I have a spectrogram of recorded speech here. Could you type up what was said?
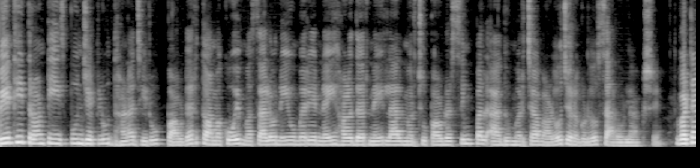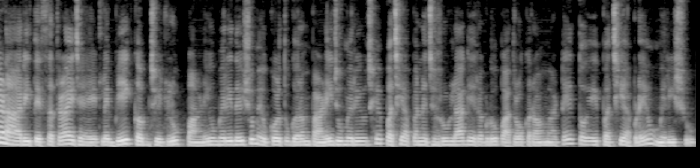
બેથી ત્રણ ટીસ્પૂન જેટલું ધાણા જીરું પાવડર. તો આમાં કોઈ મસાલો નહીં ઉમેરીએ, નહીં હળદર, નહીં લાલ મરચું પાવડર. સિમ્પલ આદુ મરચાંવાળો જ રગડો સારો લાગશે. વટાણા આ રીતે સતળાઈ જાય એટલે બે કપ જેટલું પાણી ઉમેરી દઈશું. મેં ઉકળતું ગરમ પાણી જ ઉમેર્યું છે. પછી આપણને જરૂર લાગે રગડો પાતળો કરવા માટે, તો એ પછી આપણે ઉમેરીશું.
